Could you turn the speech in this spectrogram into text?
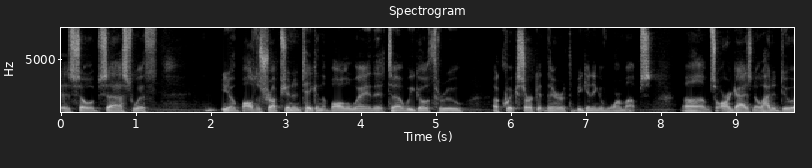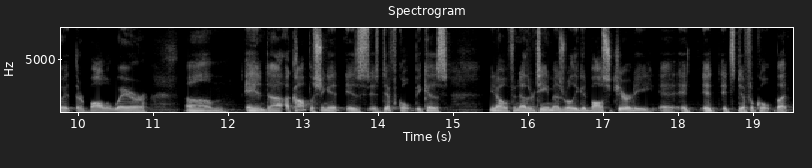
is so obsessed with you know ball disruption and taking the ball away that uh, we go through a quick circuit there at the beginning of warmups. Um, so our guys know how to do it; they're ball aware, um, and uh, accomplishing it is is difficult because you know if another team has really good ball security, it, it it's difficult. But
